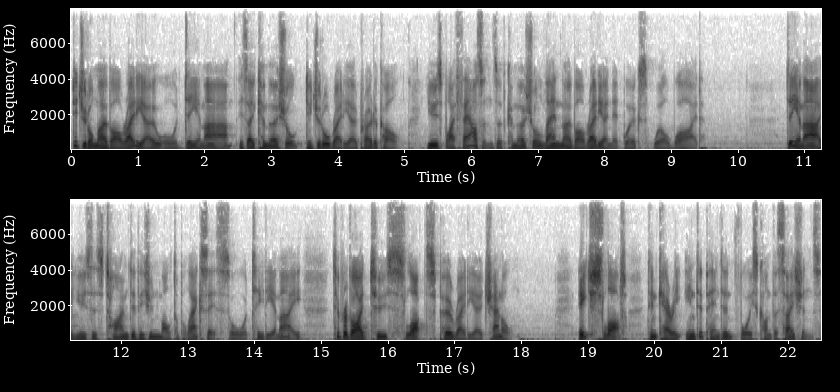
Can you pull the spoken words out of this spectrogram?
Digital Mobile Radio, or DMR, is a commercial digital radio protocol used by thousands of commercial land mobile radio networks worldwide. DMR uses time division multiple access, or TDMA, to provide two slots per radio channel. Each slot can carry independent voice conversations.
